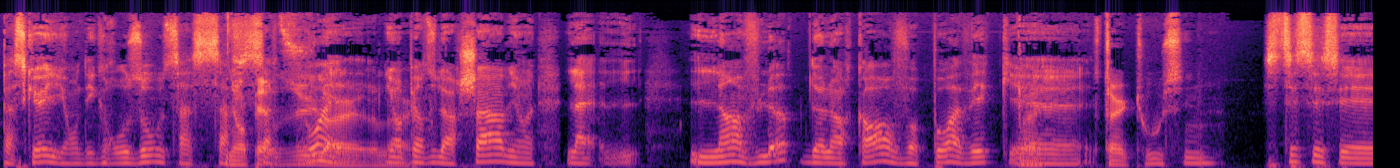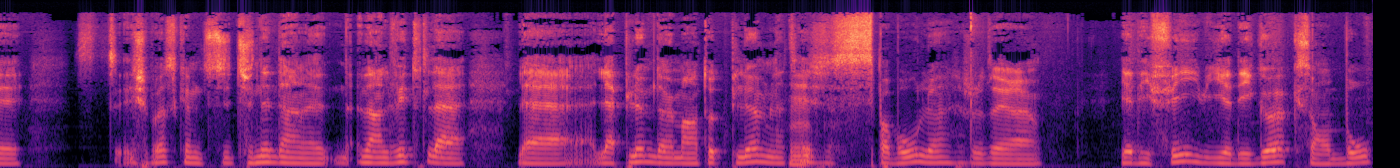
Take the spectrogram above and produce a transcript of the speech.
Parce qu'ils ont des gros os, ça, ça Ils ont ça- perdu ouais, leur- Ils ont perdu leur charme. ils ont- la- l'enveloppe de leur corps va pas avec. euh, C'est un tout aussi. c'est, c'est, c'est- je sais pas, c'est comme tu, tu venais d'en- d'enlever toute la, la, la plume d'un manteau de plume, là, Mm. c'est- pas beau, là. Je veux dire, euh, il y a des filles, il y a des gars qui sont beaux.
